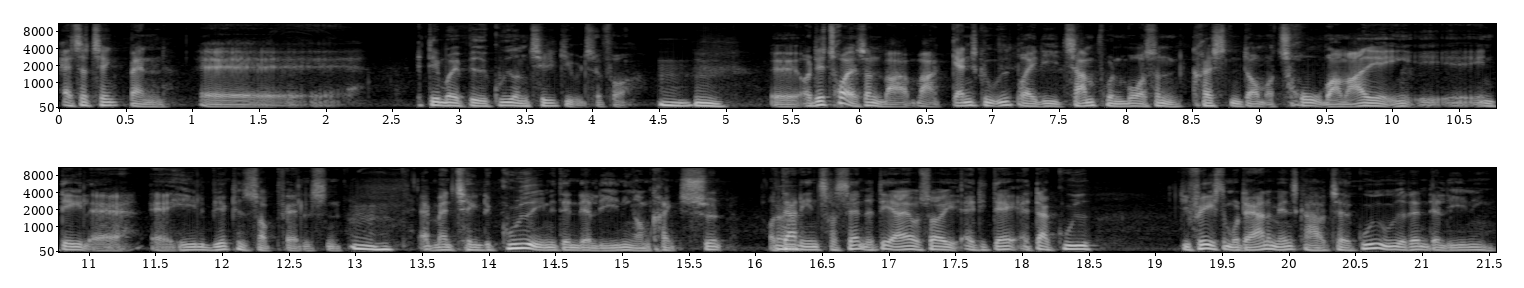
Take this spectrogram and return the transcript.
altså tænkte man, øh, det må jeg bede Gud om tilgivelse for. Mm. Mm. Øh, og det tror jeg sådan var, var ganske udbredt i et samfund, hvor sådan kristendom og tro var meget en, en del af, af hele virkelighedsopfattelsen. Mm. At man tænkte Gud ind i den der ligning omkring synd. Og ja. der er det interessante, det er jo så, at i dag, at der er Gud, de fleste moderne mennesker har jo taget Gud ud af den der ligning.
